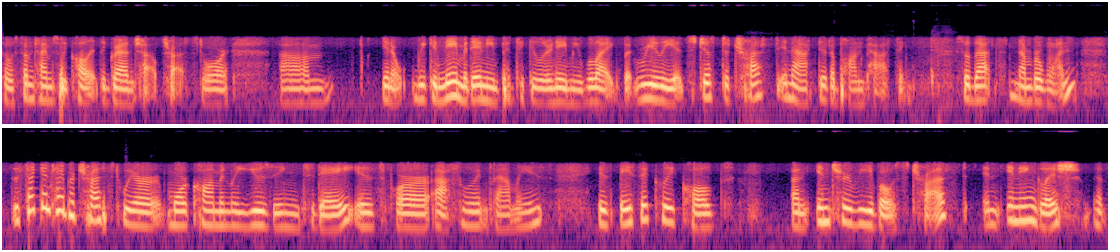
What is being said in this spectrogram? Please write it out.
So sometimes we call it the grandchild trust, or um, you know, we can name it any particular name you like, but really it's just a trust enacted upon passing. So that's number one. The second type of trust we are more commonly using today is for affluent families, is basically called an inter vivos trust. In, in English, it's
